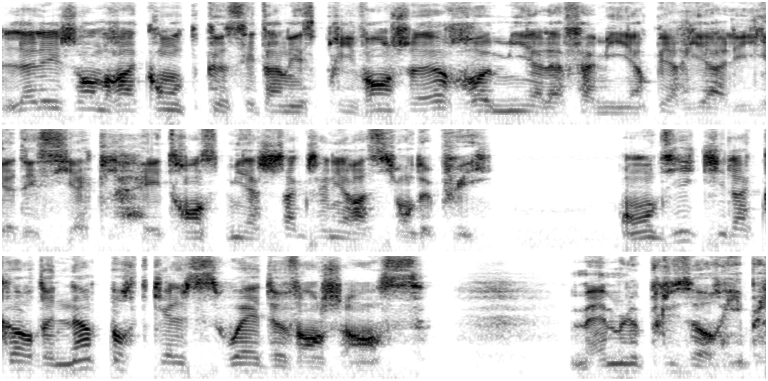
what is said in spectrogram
La légende raconte que c'est un esprit vengeur remis à la famille impériale il y a des siècles et transmis à chaque génération depuis. On dit qu'il accorde n'importe quel souhait de vengeance, même le plus horrible.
